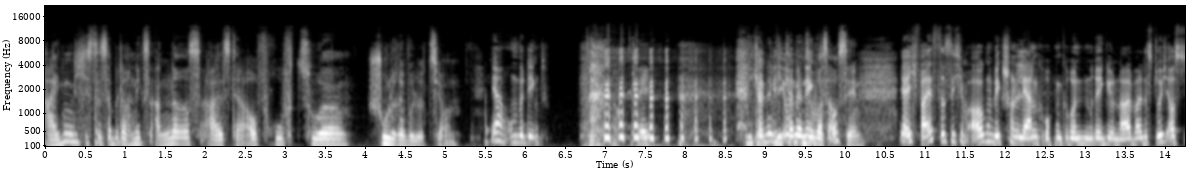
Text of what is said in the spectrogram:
Eigentlich ist das aber doch nichts anderes als der Aufruf zur Schulrevolution. Ja, unbedingt. okay. Wie kann, wie kann denn sowas aussehen? Ja, ich weiß, dass sich im Augenblick schon Lerngruppen gründen regional, weil das durchaus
